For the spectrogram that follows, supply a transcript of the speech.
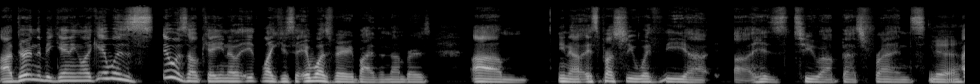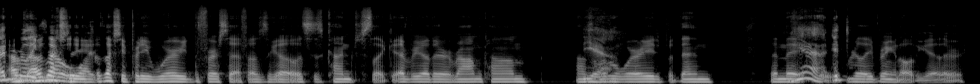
uh during the beginning like it was it was okay you know it like you said it was very by the numbers um you know especially with the uh, uh his two uh best friends Yeah, I really I was know actually what- I was actually pretty worried the first half. I was like, oh, this is kind of just like every other rom com. I was Yeah. a little worried, but then then they, Yeah, they it- really bring it all together.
